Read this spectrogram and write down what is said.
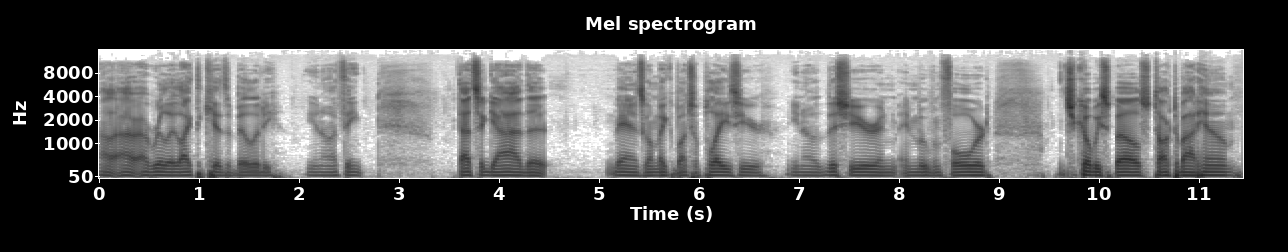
I, I really like the kid's ability. You know I think that's a guy that man is going to make a bunch of plays here, you know, this year and, and moving forward. Jacoby Spells talked about him.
